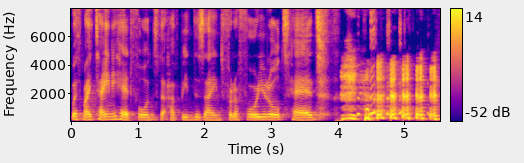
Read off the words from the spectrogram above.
with my tiny headphones that have been designed for a four year old's head.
